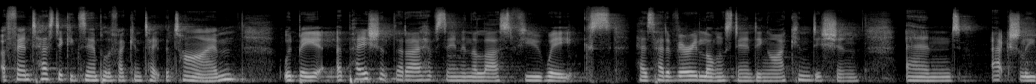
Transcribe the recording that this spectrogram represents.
a fantastic example, if I can take the time, would be a patient that I have seen in the last few weeks has had a very long standing eye condition and actually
